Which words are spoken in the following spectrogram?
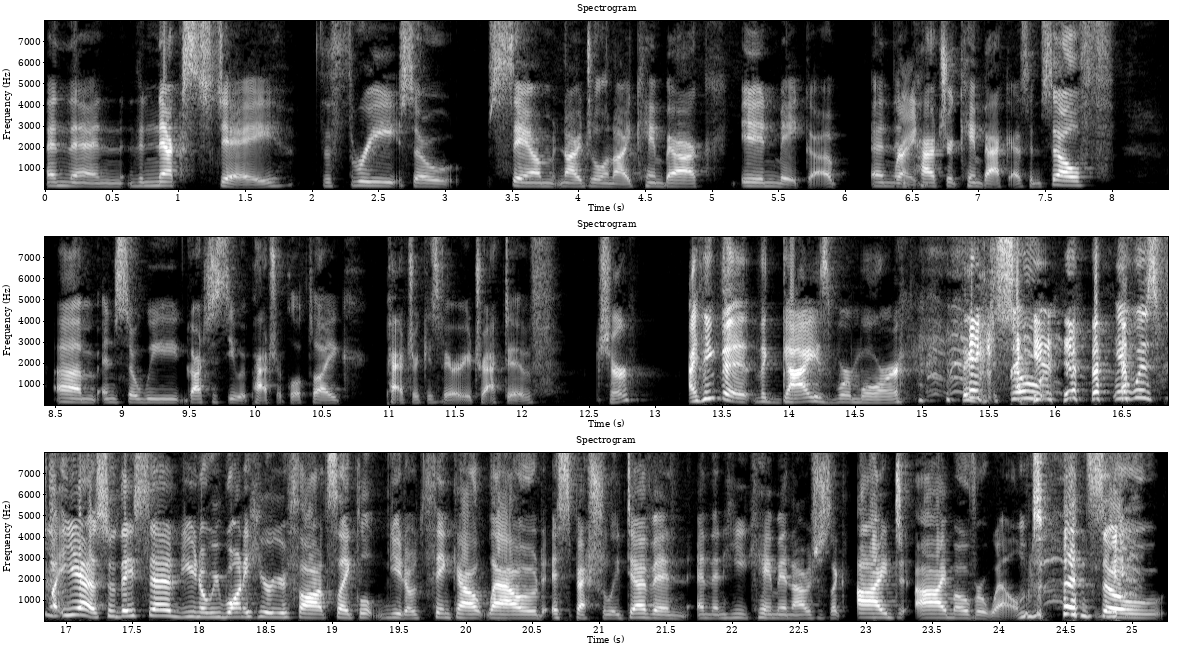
and then the next day, the three so Sam, Nigel, and I came back in makeup, and then Right. Patrick came back as himself. Um, and so we got to see what Patrick looked like. Patrick is very attractive. Sure. I think the the guys were more The- so, It was yeah. So they said, you know, we want to hear your thoughts, like you know, think out loud, especially Devon. And then he came in. I was just like, I I'm overwhelmed, and so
